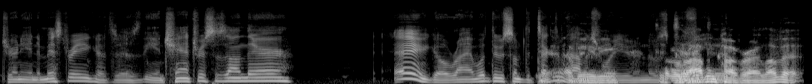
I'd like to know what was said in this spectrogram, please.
Journey into Mystery because there's the Enchantress is on there. There you go, Ryan. We'll do some detective Yeah, comics baby. for you. and those The Detective. Robin cover, I love it.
